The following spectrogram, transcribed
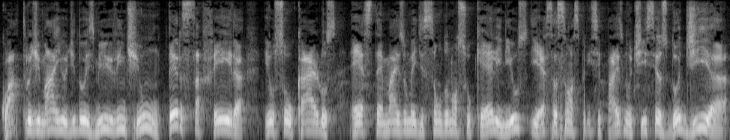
4 de maio de 2021, terça-feira. Eu sou o Carlos. Esta é mais uma edição do nosso QL News e essas são as principais notícias do dia.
